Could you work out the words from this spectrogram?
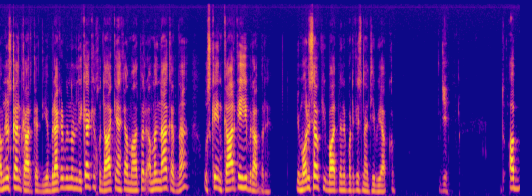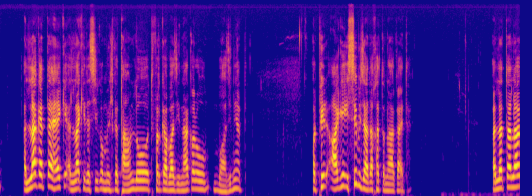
ہم نے اس کا انکار کر دیا۔ بریکٹ میں انہوں نے لکھا کہ خدا کے احکامات پر عمل نہ کرنا اس کے انکار کے ہی برابر ہے۔ یہ مولوی صاحب کی بات میں نے پڑھ کے سنائی تھی ابھی آپ کو۔ جی۔ تو اب اللہ کہتا ہے کہ اللہ کی رسی کو مل کر تھام لو فرقہ بازی نہ کرو، بازی نہیں آتے اور پھر آگے اس سے بھی زیادہ خطرناک آئے تھے اللہ تعالیٰ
